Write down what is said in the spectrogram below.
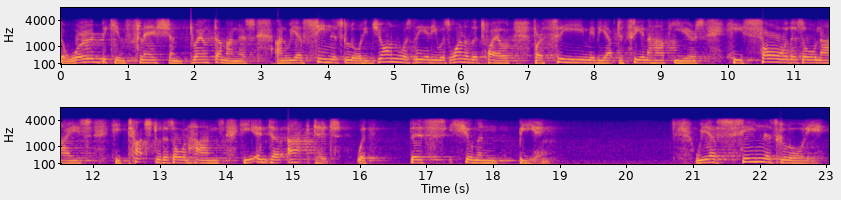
The Word became flesh and dwelt among us, and we have seen His glory. John was there, he was one of the twelve for three, maybe up to three and a half years. He saw with his own eyes, he touched with his own hands, he interacted with this human being. We have seen His glory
